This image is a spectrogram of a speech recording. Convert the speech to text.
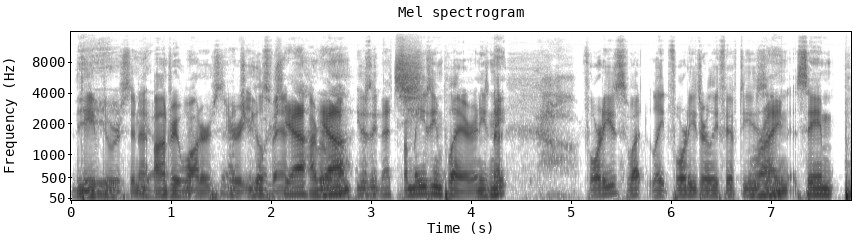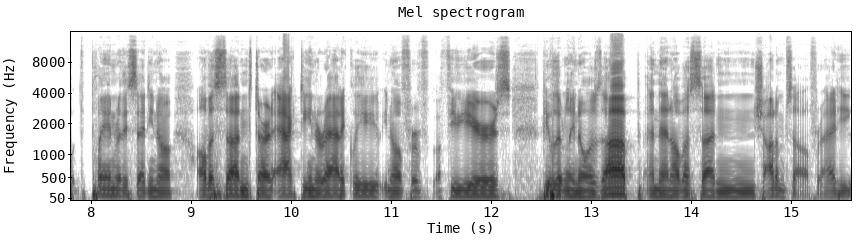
the Dave Duerson, yeah, Andre Waters, you're an Eagles Waters. fan. Yeah, I remember yeah. he was I mean, an amazing player, and he's not. Nate- 40s, what late 40s, early 50s, Right. and same p- plan where they said, you know, all of a sudden started acting erratically, you know, for a few years. People didn't really know what was up, and then all of a sudden shot himself. Right? He,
